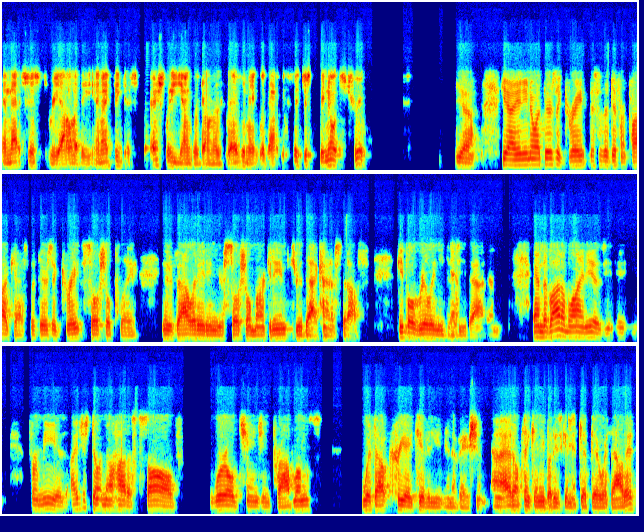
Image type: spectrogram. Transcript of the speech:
And that's just reality. And I think especially younger donors resonate with that because they just they know it's true. Yeah. Yeah. And you know what? There's a great, this is a different podcast, but there's a great social play in validating your social marketing through that kind of stuff. People really need to yeah. see that. And and the bottom line is, it, for me, is I just don't know how to solve world-changing problems without creativity and innovation. And I don't think anybody's going to get there without it.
